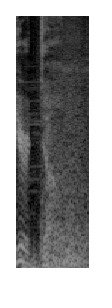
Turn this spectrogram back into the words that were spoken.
You're done.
